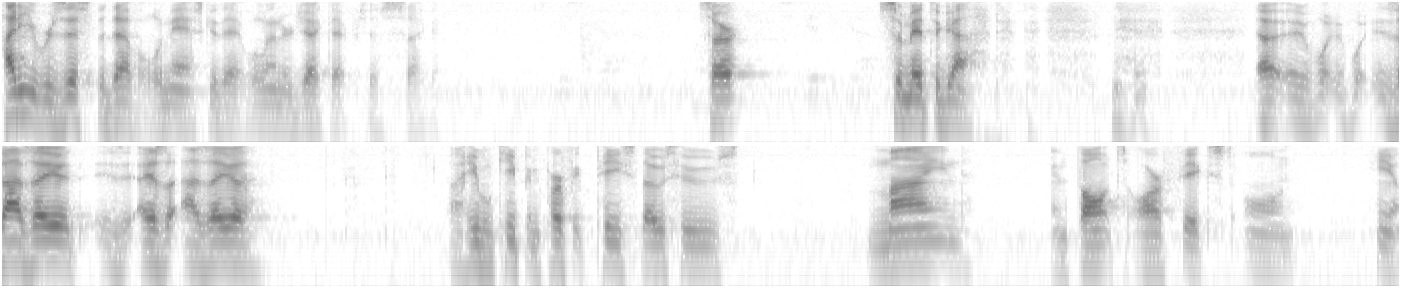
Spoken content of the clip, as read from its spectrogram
How do you resist the devil? Let me ask you that. We'll interject that for just a second. Sir? Submit to God. uh, is Isaiah, is, Isaiah, uh, he will keep in perfect peace those whose mind and thoughts are fixed on him.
